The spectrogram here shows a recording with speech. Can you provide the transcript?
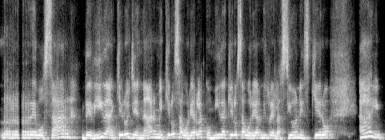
rebosar de vida, quiero llenarme, quiero saborear la comida, quiero saborear mis relaciones, quiero, ay,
